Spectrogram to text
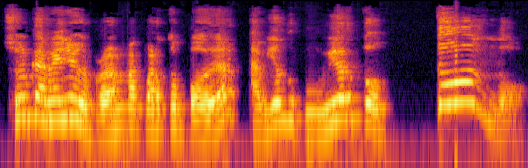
Sol Carreño en el programa Cuarto Poder, habiendo cubierto todo,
